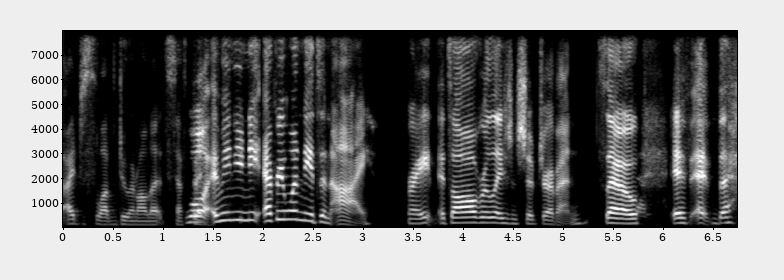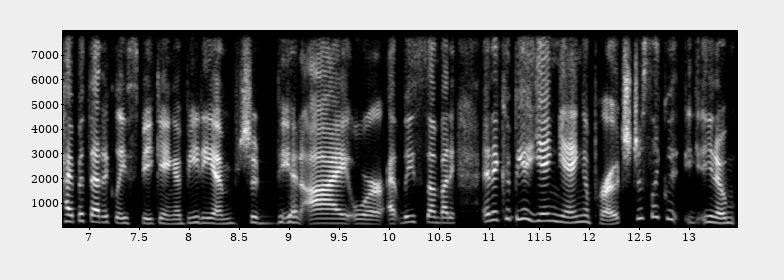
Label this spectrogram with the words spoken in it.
I just love doing all that stuff. Well, but, I mean, you need everyone needs an eye, right? It's all relationship driven. So yeah. if, if, the hypothetically speaking, a BDM should be an eye or at least somebody, and it could be a yin yang approach, just like you know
